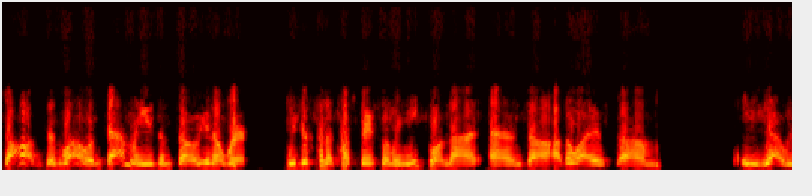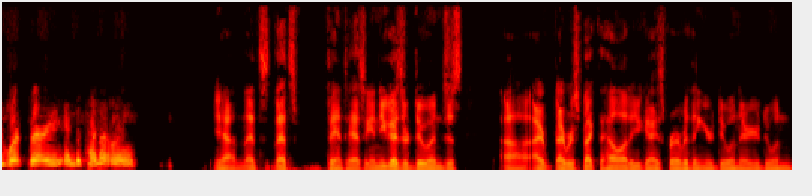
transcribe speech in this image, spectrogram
jobs as well and families, and so you know we're we just kind of touch base when we need to on that, and uh, otherwise, um, yeah, we work very independently. Yeah, and that's that's fantastic. And you guys are doing just uh I I respect the hell out of you guys for everything you're doing there. You're doing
